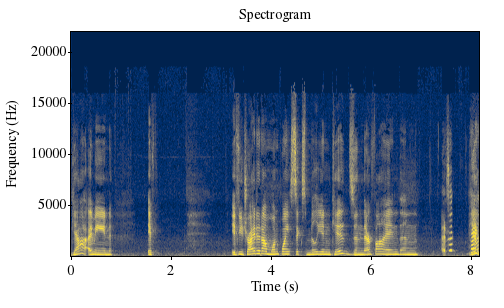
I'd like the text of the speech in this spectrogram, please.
Yeah, I mean, if you tried it on 1.6 million kids and they're fine, then it's a hey Yeah.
